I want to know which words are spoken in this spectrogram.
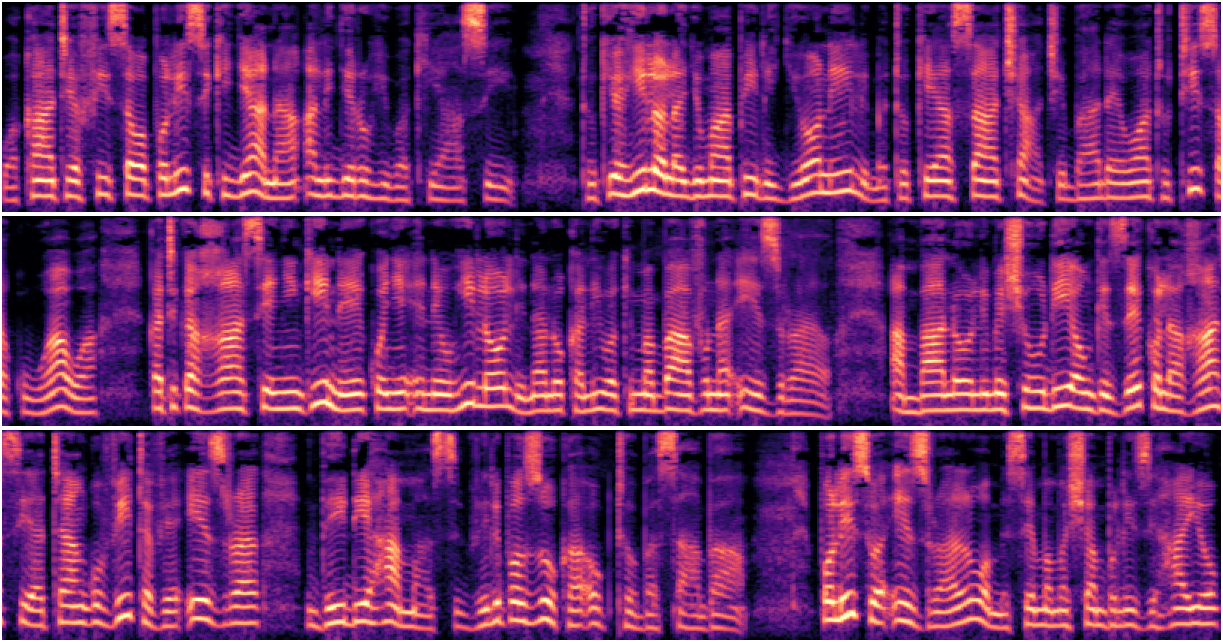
wakati afisa wa polisi kijana alijeruhiwa kiasi. Tukio hilo la Jumapili jioni limetokea saa chache baada ya watu tisa kuuawa katika ghasia nyingine kwenye eneo hilo linalokaliwa kimabavu na Israel ambalo limeshuhudia ongezeko la ghasia tangu vita vya Israel dhidi ya Hamas vilipozuka Oktoba 7. Polisi wa Israel wamesema mashambulizi hayo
